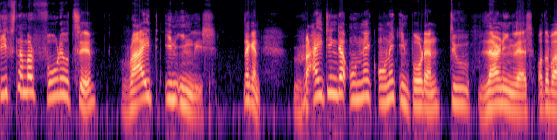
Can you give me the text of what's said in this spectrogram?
tips number ফোরে হচ্ছে রাইট ইন ইংলিশ দেখেন রাইটিংটা অনেক অনেক ইম্পর্ট্যান্ট টু লার্ন ইংলিশ অথবা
